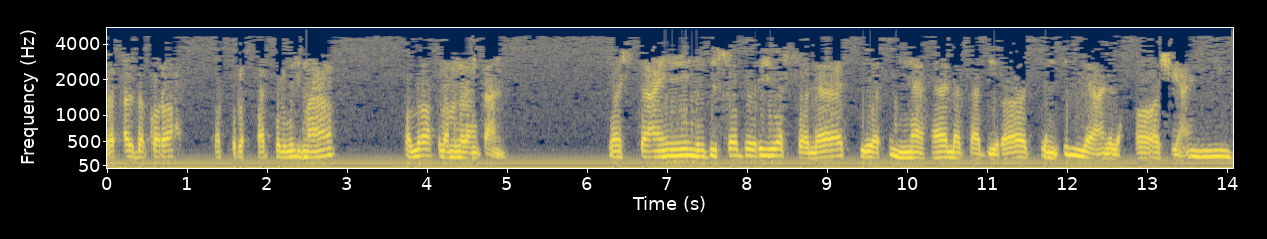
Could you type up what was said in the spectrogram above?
surat Al-Baqarah 45 Allah telah menerangkan. Wasta'inu bisabri wassalati wa innaha lakabiratun illa 'alal khashi'in.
